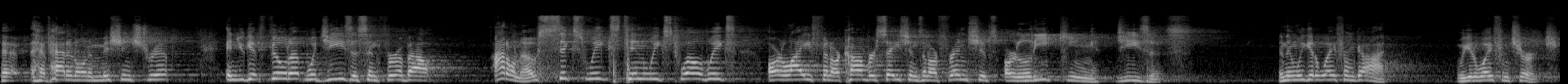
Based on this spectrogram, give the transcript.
have had it on a mission trip. And you get filled up with Jesus, and for about, I don't know, six weeks, 10 weeks, 12 weeks, our life and our conversations and our friendships are leaking Jesus. And then we get away from God, we get away from church,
